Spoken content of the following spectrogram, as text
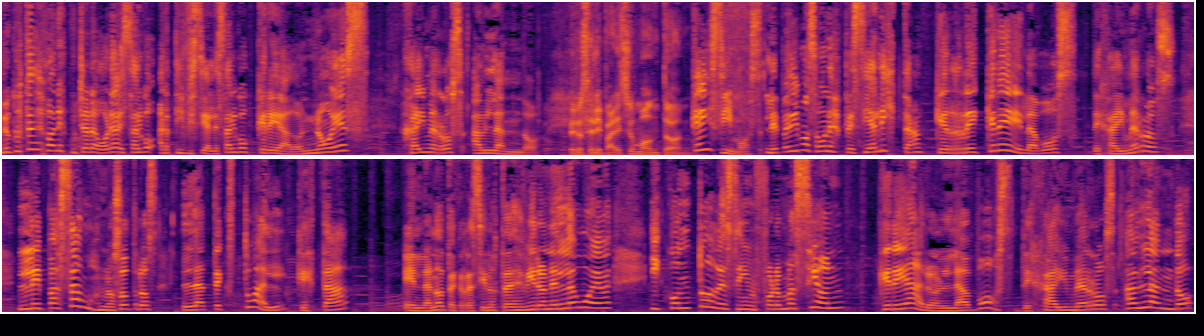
Lo que ustedes van a escuchar ahora es algo artificial, es algo creado, no es Jaime Ross hablando. Pero se le parece un montón. ¿Qué hicimos? Le pedimos a un especialista que recree la voz de Jaime Ross. Le pasamos nosotros la textual que está en la nota que recién ustedes vieron en la web y con toda esa información crearon la voz de Jaime Ross hablando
